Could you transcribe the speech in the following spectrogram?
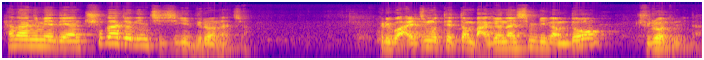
하나님에 대한 추가적인 지식이 늘어나죠. 그리고 알지 못했던 막연한 신비감도 줄어듭니다.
